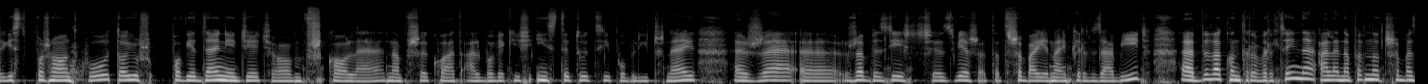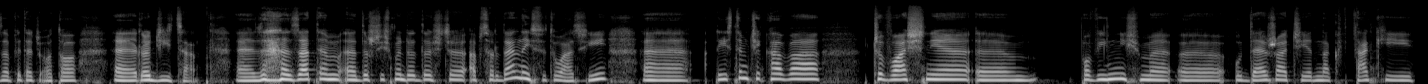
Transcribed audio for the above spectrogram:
jest w porządku, to już powiedzenie dzieciom w szkole na przykład albo w jakiejś instytucji publicznej, e, że żeby zjeść zwierzę, to trzeba je najpierw zabić, bywa kontrowersyjne, ale na pewno trzeba zapytać o to rodzica. Zatem doszliśmy do dość absurdalnej sytuacji, E, jestem ciekawa, czy właśnie powinniśmy e, uderzać jednak w taki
